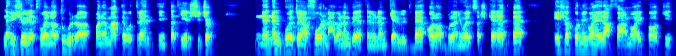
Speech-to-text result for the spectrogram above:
nem is ő jött volna a túra, hanem Matteo Trentin, tehát Hirsi csak nem, nem volt olyan formában, nem véletlenül nem került be alapból a nyolcas keretbe, és akkor még van egy Rafael Majka, akit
